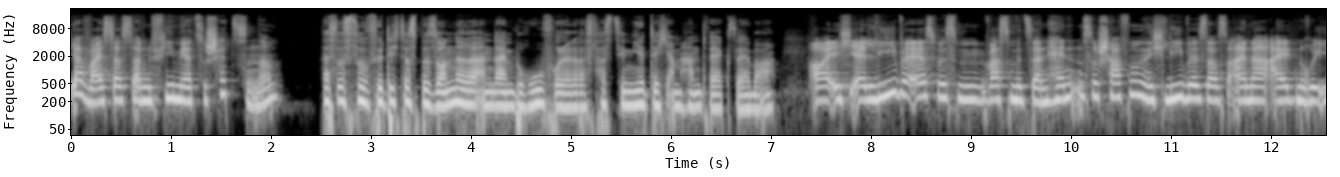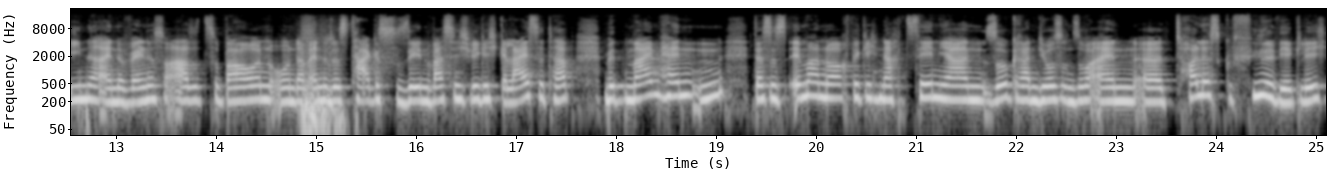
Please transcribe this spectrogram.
ja weiß das dann viel mehr zu schätzen. Ne? Was ist so für dich das Besondere an deinem Beruf oder was fasziniert dich am Handwerk selber? Oh, ich äh, liebe es, was mit seinen Händen zu schaffen. Ich liebe es, aus einer alten Ruine eine Wellnessoase zu bauen und am Ende des Tages zu sehen, was ich wirklich geleistet habe. Mit meinen Händen, das ist immer noch wirklich nach zehn Jahren so grandios und so ein äh, tolles Gefühl wirklich.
